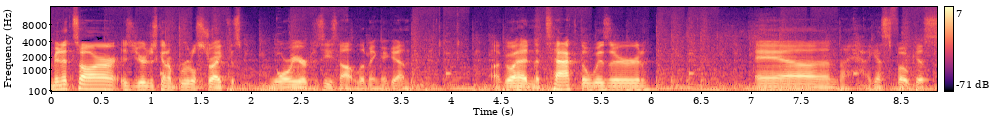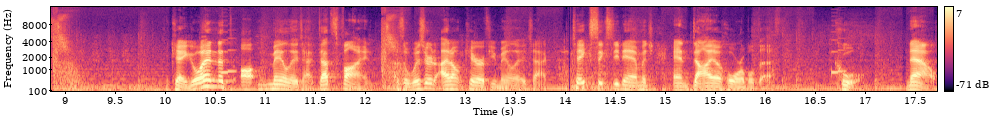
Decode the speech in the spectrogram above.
Minotaur, is you're just going to brutal strike this warrior because he's not living again. I'll go ahead and attack the wizard. And I guess focus. Okay, go ahead and uh, melee attack. That's fine. As a wizard, I don't care if you melee attack. Take 60 damage and die a horrible death. Cool. Now,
